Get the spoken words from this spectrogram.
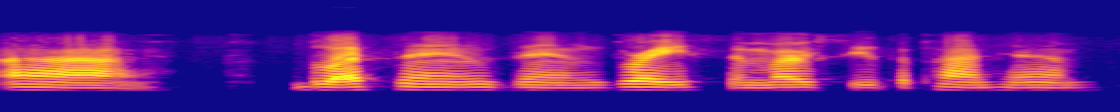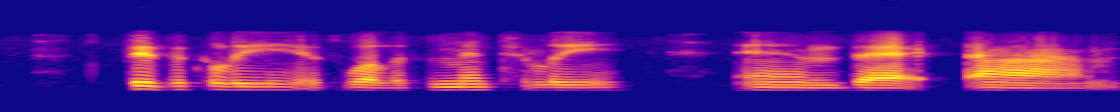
uh, blessings and grace and mercies upon him physically as well as mentally, and that um,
